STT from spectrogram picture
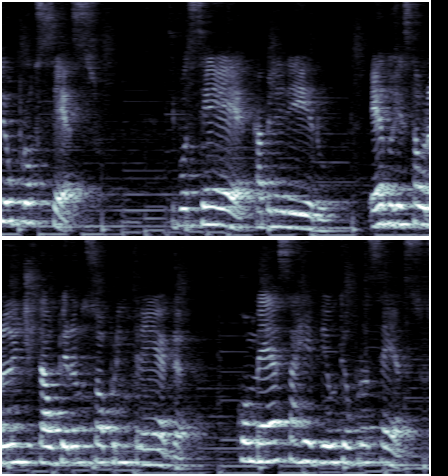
teu processo. Se você é cabeleireiro, é do restaurante que está operando só por entrega, começa a rever o teu processo.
